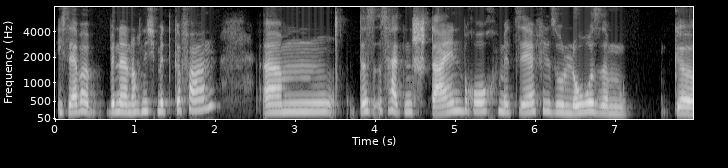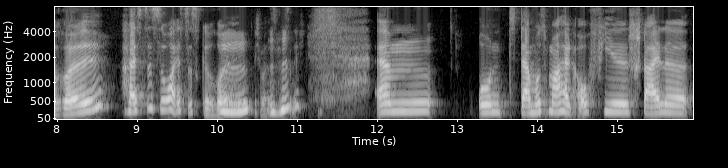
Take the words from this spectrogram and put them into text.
Ich selber bin da noch nicht mitgefahren. Ähm, das ist halt ein Steinbruch mit sehr viel so losem Geröll. Heißt es so? Heißt es Geröll? Mhm. Ich weiß es nicht. Ähm, und da muss man halt auch viel steile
